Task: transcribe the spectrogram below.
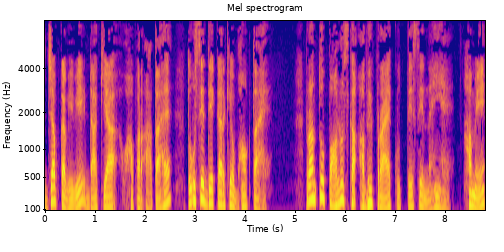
जब कभी भी डाकिया वहाँ पर आता है तो उसे देख करके वो भौंकता है। परंतु पॉलुस का अभिप्राय कुत्ते से नहीं है। हमें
